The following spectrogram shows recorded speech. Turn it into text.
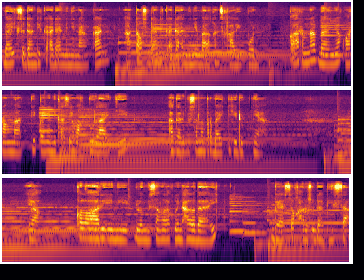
baik sedang di keadaan menyenangkan atau sedang di keadaan menyebalkan sekalipun. Karena banyak orang mati pengen dikasih waktu lagi agar bisa memperbaiki hidupnya. Ya, kalau hari ini belum bisa ngelakuin hal baik, besok harus udah bisa.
